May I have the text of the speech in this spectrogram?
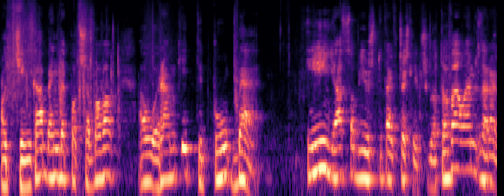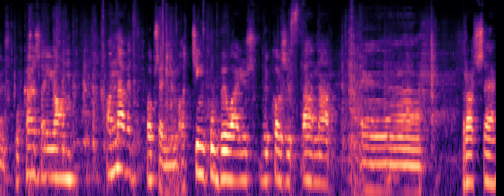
odcinka będę potrzebował ramki typu B. I ja sobie już tutaj wcześniej przygotowałem, zaraz już pokażę ją. On nawet w poprzednim odcinku była już wykorzystana. Eee, proszę,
